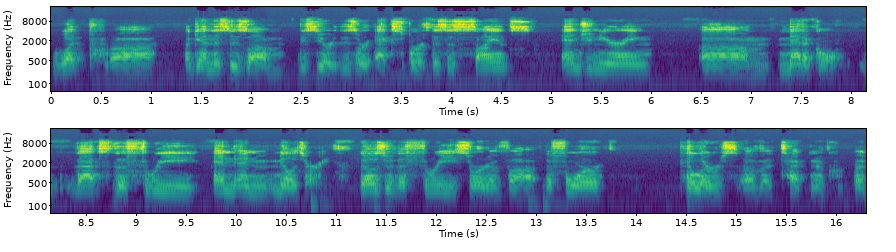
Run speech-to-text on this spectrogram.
what uh, again, this is um, these are these are expert. This is science, engineering, um, medical. That's the three, and and military. Those are the three sort of uh, the four pillars of a techno a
